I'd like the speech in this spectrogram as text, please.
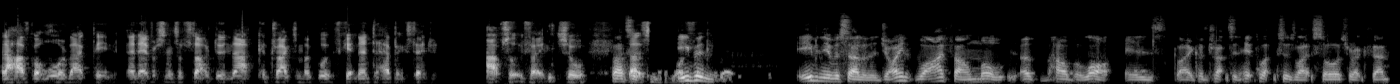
and I have got lower back pain. And ever since I've started doing that, contracting my glutes, getting into hip extension, absolutely fine. So that's, that's even even the other side of the joint. What I found more uh, help a lot is like contracting hip flexors, like psoas or extend,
